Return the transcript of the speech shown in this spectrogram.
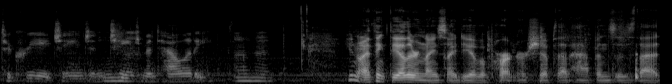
to create change and change mentality. You know, I think the other nice idea of a partnership that happens is that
